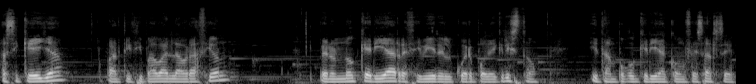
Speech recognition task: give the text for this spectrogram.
Así que ella participaba en la oración, pero no quería recibir el cuerpo de Cristo y tampoco quería confesarse.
